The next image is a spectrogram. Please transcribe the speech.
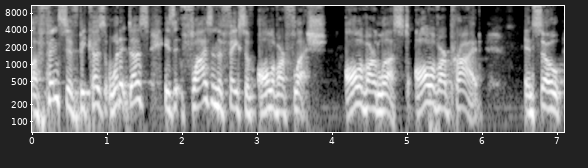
offensive because what it does is it flies in the face of all of our flesh, all of our lust, all of our pride. And so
